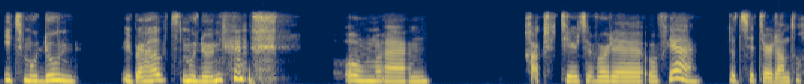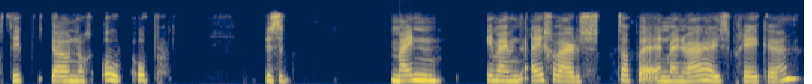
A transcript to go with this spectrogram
iets moet doen. Überhaupt moet doen. om ehm, geaccepteerd te worden. Of ja, dat zit er dan toch deep down nog op. Dus het, mijn, in mijn eigen waarde stappen en mijn waarheid spreken,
